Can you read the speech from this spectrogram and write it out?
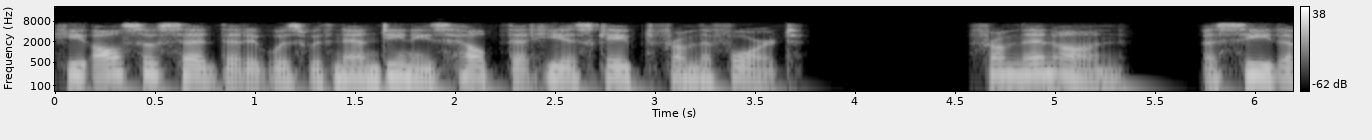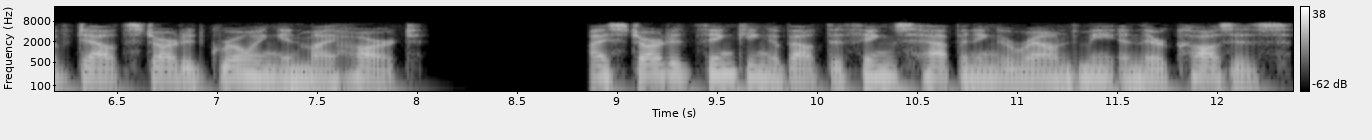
He also said that it was with Nandini's help that he escaped from the fort. From then on, a seed of doubt started growing in my heart. I started thinking about the things happening around me and their causes.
